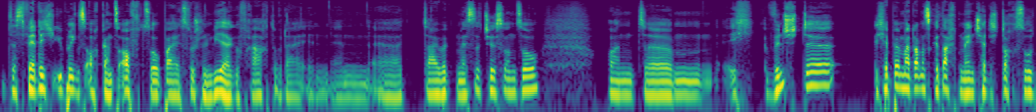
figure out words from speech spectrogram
das werde ich übrigens auch ganz oft so bei Social Media gefragt oder in, in äh, Direct Messages und so. Und ähm, ich wünschte, ich habe immer damals gedacht, Mensch, hätte ich doch so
